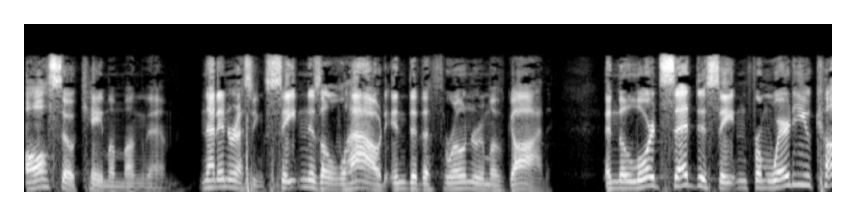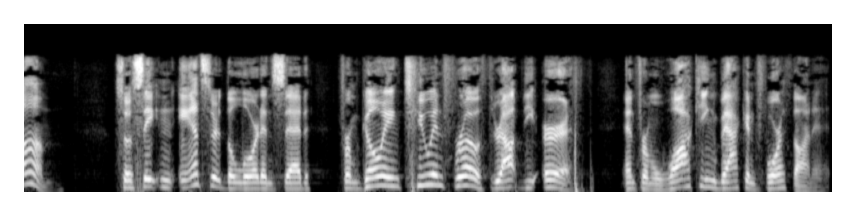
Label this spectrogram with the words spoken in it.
also came among them. Isn't that interesting? Satan is allowed into the throne room of God. And the Lord said to Satan, From where do you come? So Satan answered the Lord and said, From going to and fro throughout the earth, and from walking back and forth on it.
